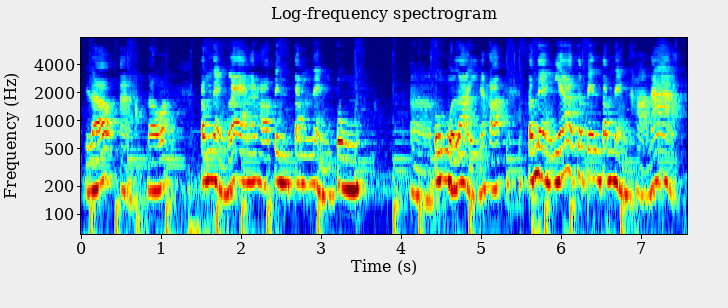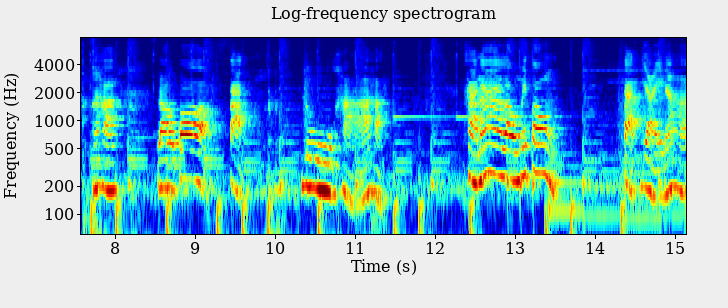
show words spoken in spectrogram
เสร็จแล้วอะเราอะตำแหน่งแรกนะคะ เป็นตำแหน่งตรงอ่าตรงหัวไหล่นะคะ ตำแหน่งนี้จะเป็นตำแหน่งขาหน้านะคะ เราก็ตัดรูขาค่ะ ขาหน้าเราไม่ต้องตัดใหญ่นะคะ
